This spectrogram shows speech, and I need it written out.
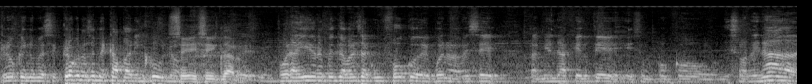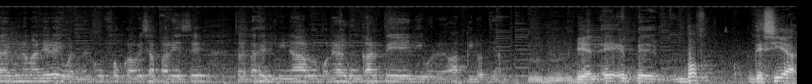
creo, que no me, creo que no se me escapa ninguno. Sí, sí, claro. Eh, Por ahí de repente aparece algún foco de, bueno, a veces también la gente es un poco desordenada de alguna manera y bueno, algún foco a veces aparece, tratás de eliminarlo, poner algún cartel y bueno, vas piloteando. Bien, eh, eh, vos decías,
